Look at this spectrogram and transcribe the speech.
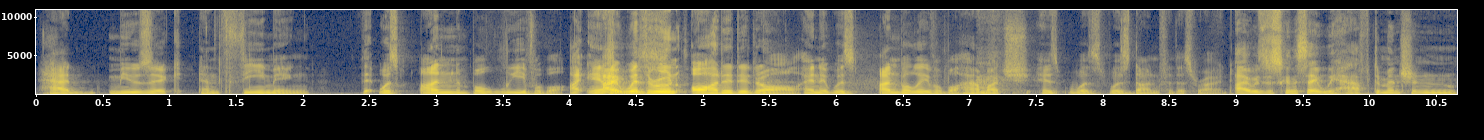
had music and theming that was unbelievable. I, I, went was- through and audited it all, and it was unbelievable how much is was was done for this ride. I was just gonna say we have to mention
